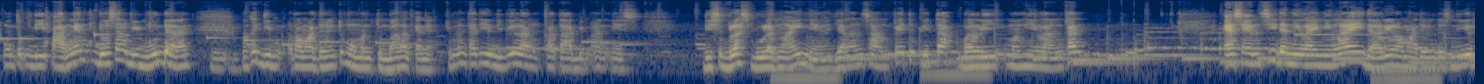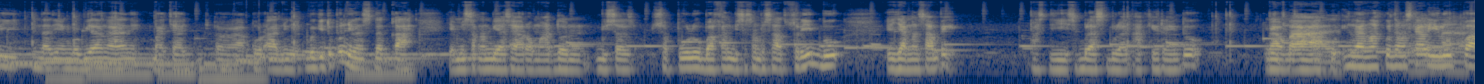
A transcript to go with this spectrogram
untuk dipanen dosa lebih mudah kan? Hmm. makanya di Ramadan itu momentum banget kan ya? Cuman tadi yang dibilang kata Habib Anis di 11 bulan lainnya jangan sampai tuh kita balik menghilangkan esensi dan nilai-nilai dari Ramadan itu sendiri. Tadi yang gue bilang kan baca uh, Al-Quran juga. Begitupun dengan sedekah. Ya misalkan biasa Ramadan bisa 10 bahkan bisa sampai 100 ribu. Ya jangan sampai pas di 11 bulan akhirnya itu nggak Lupa. ngelaku- nggak ngelakuin sama sekali. Terlena. lupa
